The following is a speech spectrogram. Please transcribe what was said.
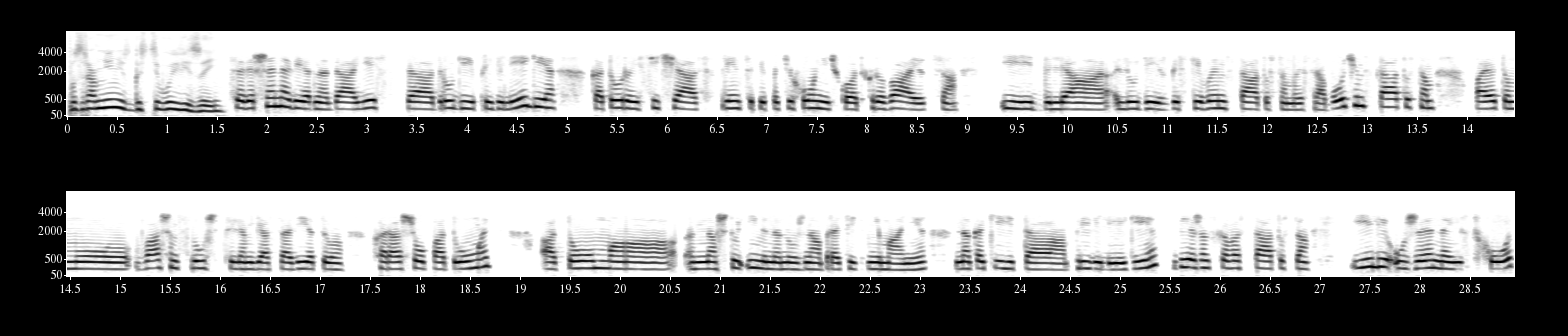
по сравнению с гостевой визой. Совершенно верно, да. Есть э, другие привилегии, которые сейчас, в принципе, потихонечку открываются – и для людей с гостевым статусом и с рабочим статусом. Поэтому вашим слушателям я советую хорошо подумать о том, а, на что именно нужно обратить внимание, на какие-то привилегии беженского статуса или уже на исход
